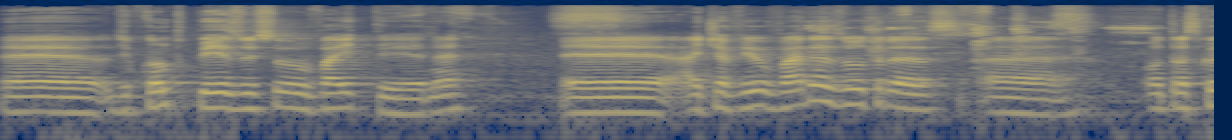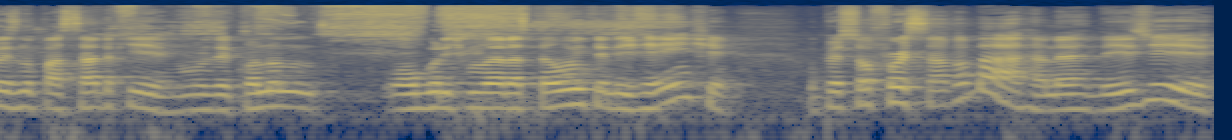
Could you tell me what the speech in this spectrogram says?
é, de quanto peso isso vai ter, né? É, a gente já viu várias outras uh, outras coisas no passado que, vamos dizer, quando o algoritmo não era tão inteligente, o pessoal forçava a barra, né? Desde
